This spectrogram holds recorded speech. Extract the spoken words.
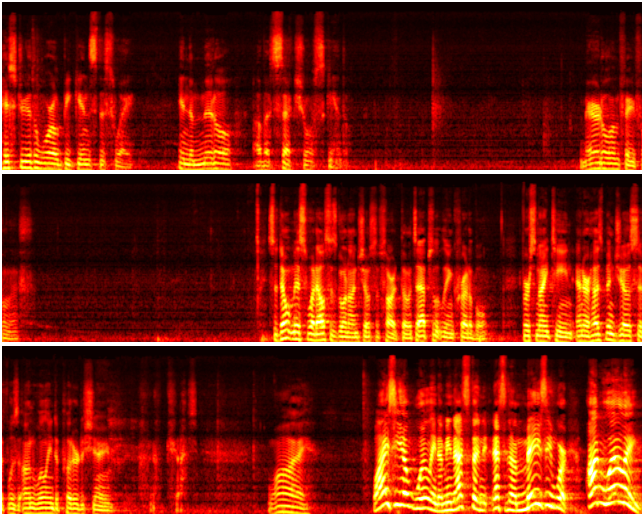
history of the world begins this way in the middle of a sexual scandal. Marital unfaithfulness. So don't miss what else is going on in Joseph's heart, though. It's absolutely incredible. Verse 19, and her husband Joseph was unwilling to put her to shame. Oh, gosh. Why? Why is he unwilling? I mean, that's, the, that's an amazing word. Unwilling.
